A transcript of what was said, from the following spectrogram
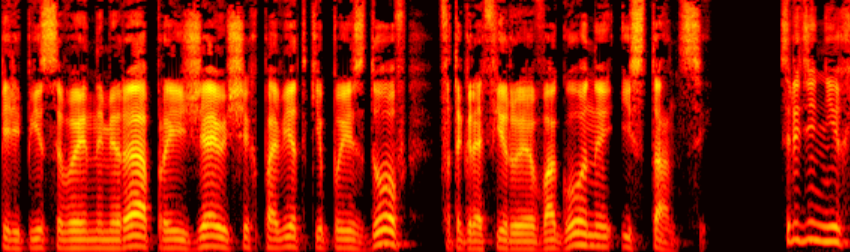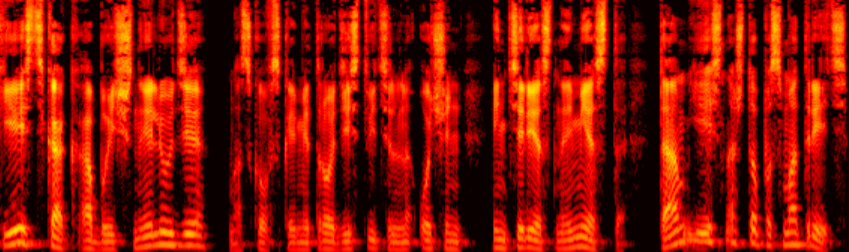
переписывая номера проезжающих по ветке поездов, фотографируя вагоны и станции. Среди них есть как обычные люди, московское метро действительно очень интересное место, там есть на что посмотреть,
